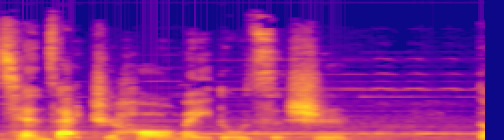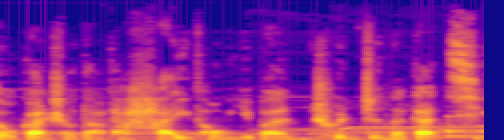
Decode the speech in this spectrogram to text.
千载之后，每读此诗，都感受到他孩童一般纯真的感情。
